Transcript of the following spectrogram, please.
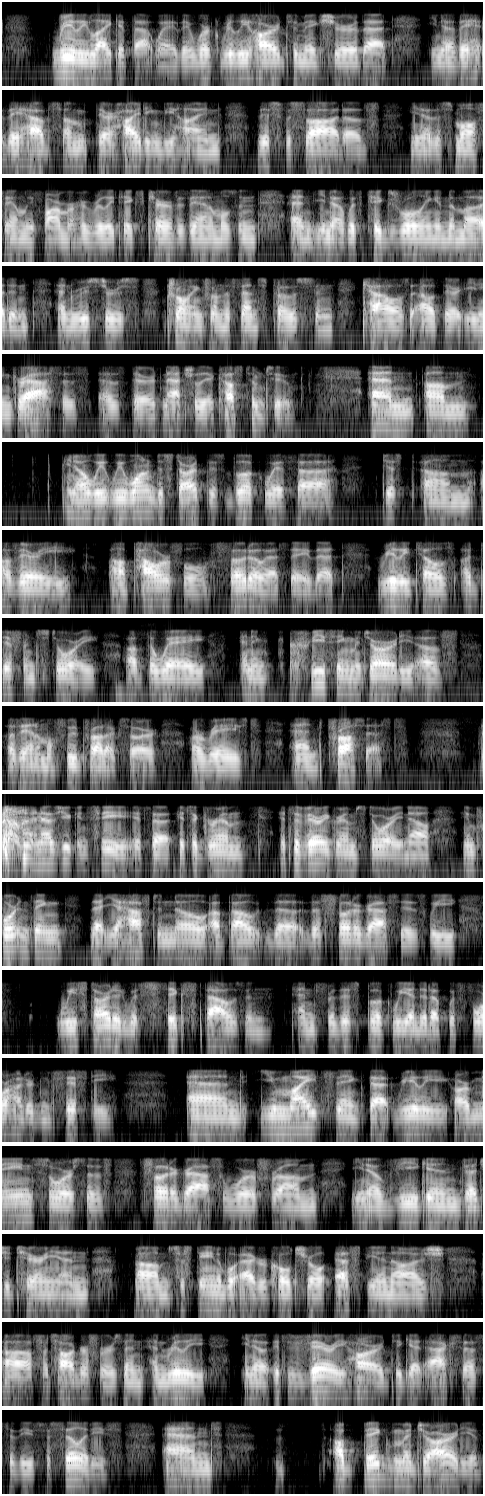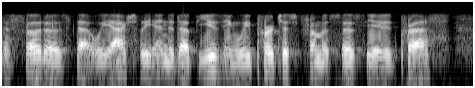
really like it that way. They work really hard to make sure that you know they they have some they're hiding behind this facade of you know the small family farmer who really takes care of his animals and and you know with pigs rolling in the mud and and roosters crowing from the fence posts and cows out there eating grass as as they're naturally accustomed to. And um you know we we wanted to start this book with uh just um a very uh, powerful photo essay that really tells a different story of the way an increasing majority of of animal food products are are raised and processed. and as you can see, it's a it's a grim it's a very grim story. Now, the important thing that you have to know about the the photographs is we we started with 6,000 and for this book we ended up with 450 and you might think that really our main source of photographs were from you know vegan vegetarian um, sustainable agricultural espionage uh, photographers and and really you know it's very hard to get access to these facilities and a big majority of the photos that we actually ended up using we purchased from Associated Press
